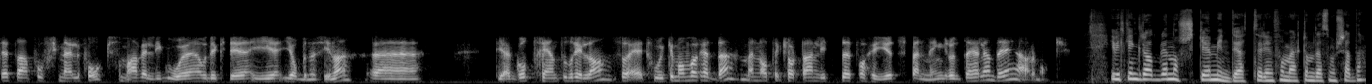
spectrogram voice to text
Dette er profesjonelle folk som er veldig gode og dyktige i jobbene sine. Uh, de er godt trent og drilla, så jeg tror ikke man var redde. Men at det klart er en litt forhøyet spenning rundt det hele, det er det nok. I hvilken grad ble norske myndigheter informert om det som skjedde?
